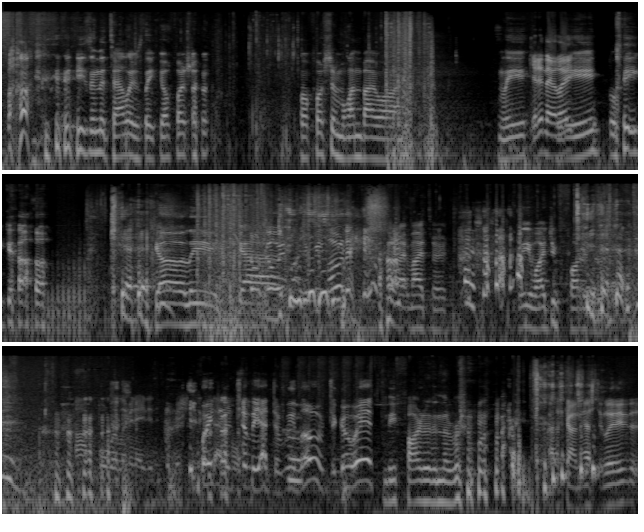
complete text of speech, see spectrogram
He's in the tellers, Lee. Go push him. We'll push him one by one. Lee. Get in there, Lee. Lee, Lee go. Go, Lee. Go. Don't go in while you're reloading. Alright, my turn. Lee, why'd you fart? Op 4 eliminated. He waited until he had to reload to go in. Lee farted in the room. That's kind of nasty, Lee.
